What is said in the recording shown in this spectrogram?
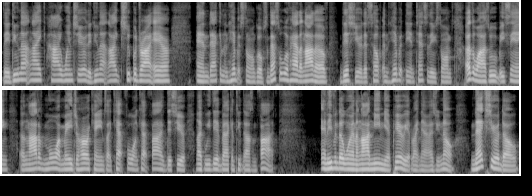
They do not like high wind shear. They do not like super dry air, and that can inhibit storm growth. So that's what we've had a lot of this year. That's helped inhibit the intensity of storms. Otherwise, we would be seeing a lot of more major hurricanes like Cat 4 and Cat 5 this year, like we did back in 2005. And even though we're in a La Nina period right now, as you know, next year though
